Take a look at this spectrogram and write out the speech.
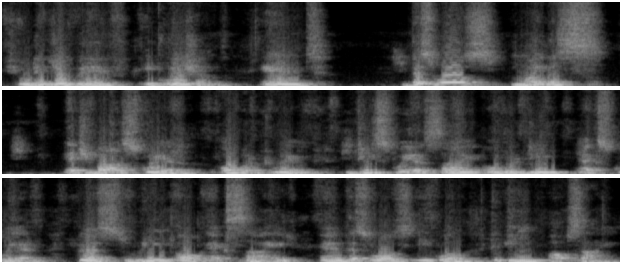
Schrodinger wave equation. And this was minus h bar square over 2m d square psi over d x square plus v of x psi and this was equal to e of psi.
